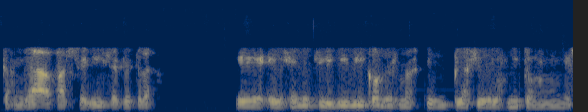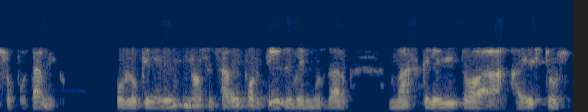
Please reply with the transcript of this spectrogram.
Kangá, Parcerisa, etcétera, eh, el Génesis bíblico no es más que un plagio de los mitos mesopotámicos, por lo que no se sabe por qué debemos dar más crédito a, estos,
